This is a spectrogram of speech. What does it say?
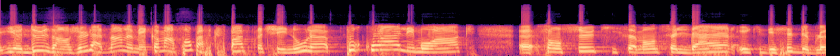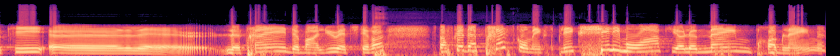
Il y a deux enjeux là-dedans, là, mais commençons par ce qui se passe près de chez nous. Pourquoi les Mohawks euh, sont ceux qui se montrent solidaires et qui décident de bloquer euh, le, le train de banlieue, etc. C'est parce que d'après ce qu'on m'explique, chez les Mohawks, il y a le même problème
